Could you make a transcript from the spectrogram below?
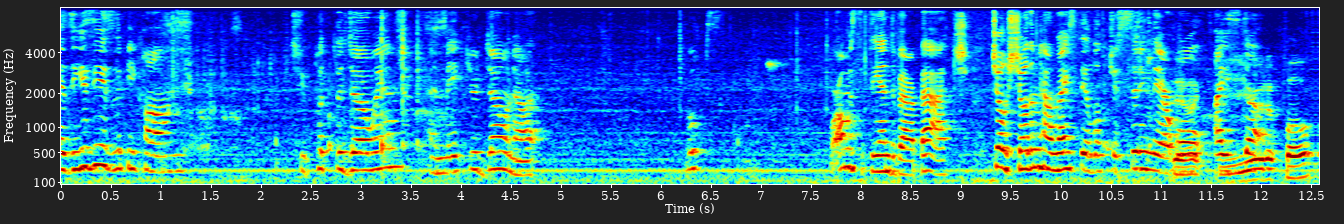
as easy as it becomes to put the dough in and make your donut. Oops. We're almost at the end of our batch. Joe, show them how nice they look just sitting there They all iced up. beautiful,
